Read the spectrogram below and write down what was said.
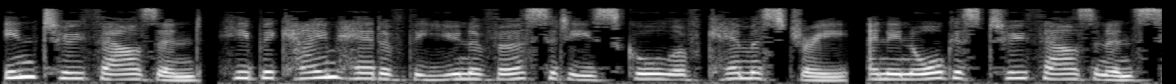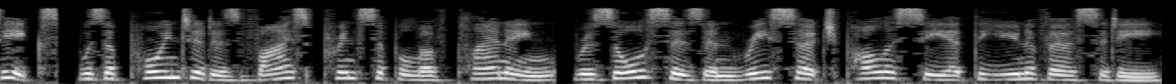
In 2000, he became head of the university's School of Chemistry, and in August 2006, was appointed as vice principal of planning, resources and research policy at the university.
